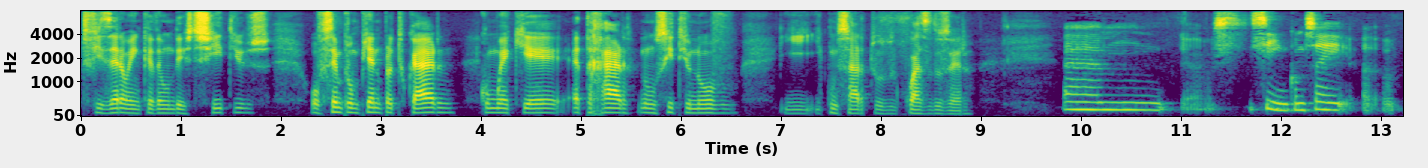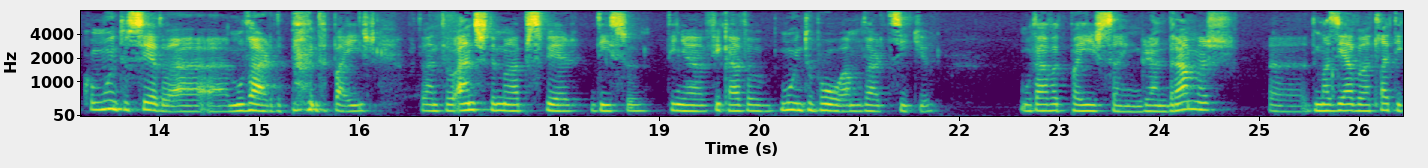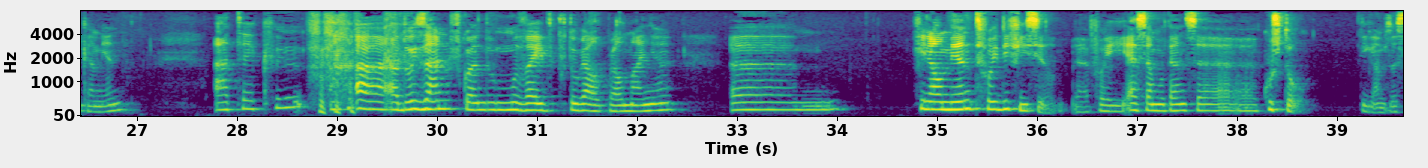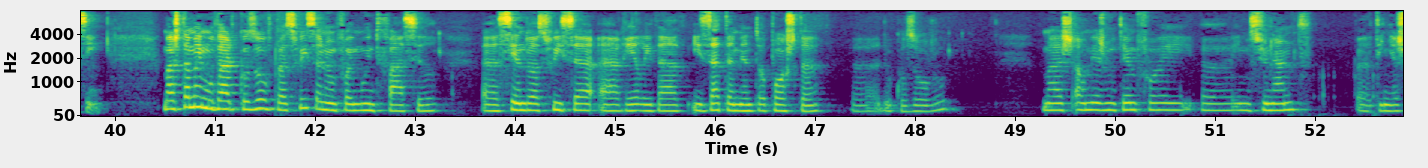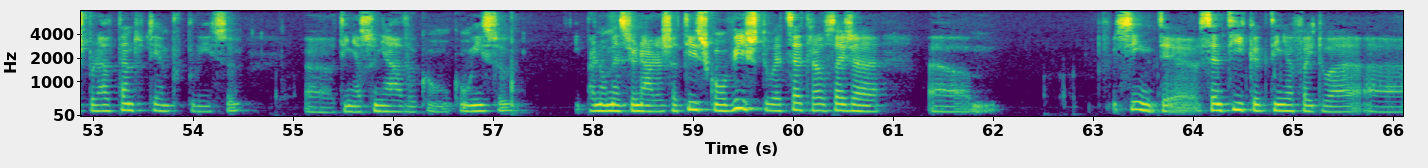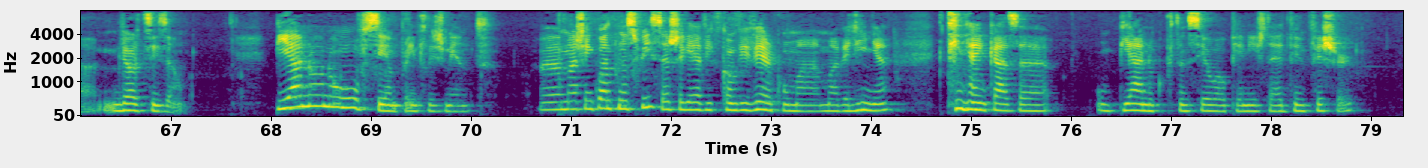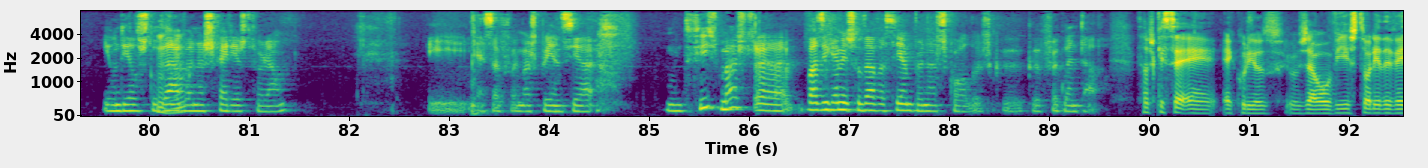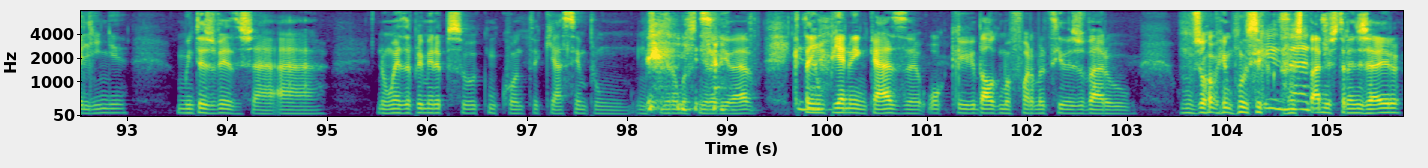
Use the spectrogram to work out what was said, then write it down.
te fizeram em cada um destes sítios? Houve sempre um piano para tocar? Como é que é aterrar num sítio novo e, e, começar tudo quase do zero? Um, sim, comecei uh, com muito cedo a, a mudar de, de, país. Portanto, antes de me aperceber disso, tinha ficado muito boa a mudar de sítio. Mudava de país sem grandes dramas, uh, demasiado atleticamente, até que há, há, dois anos, quando mudei de Portugal para a Alemanha, uh, finalmente foi difícil. Uh, foi essa mudança custou, digamos assim. Mas também mudar de Kosovo para a Suíça não foi muito fácil, sendo a Suíça a realidade exatamente oposta do Kosovo. Mas ao mesmo tempo foi emocionante. tinha esperado tanto tempo por isso uh, tinha sonhado com, com isso, e para não mencionar as chatices com o visto, etc. Ou seja, uh, sim, te, senti que tinha feito a, a, melhor decisão. Piano não houve sempre, infelizmente. Uh, mas enquanto na Suíça cheguei a conviver com uma, uma velhinha que tinha em casa um piano que pertenceu ao pianista Edwin Fischer e onde ele estudava uhum. nas férias de verão. E essa foi uma experiência muito fixe, mas uh, basicamente estudava sempre nas escolas que, que frequentava. Sabes que isso é, é, curioso. Eu já ouvi a história da velhinha muitas vezes. Há, há, não és a primeira pessoa que me conta que há sempre um, um senhor ou uma senhora de idade que tem um piano em casa ou que de alguma forma decide ajudar o, um jovem músico Exato. para estar no estrangeiro.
